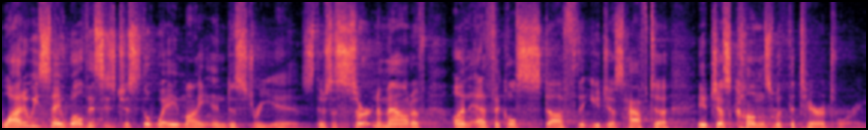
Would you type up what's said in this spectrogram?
Why do we say, well, this is just the way my industry is? There's a certain amount of unethical stuff that you just have to, it just comes with the territory.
